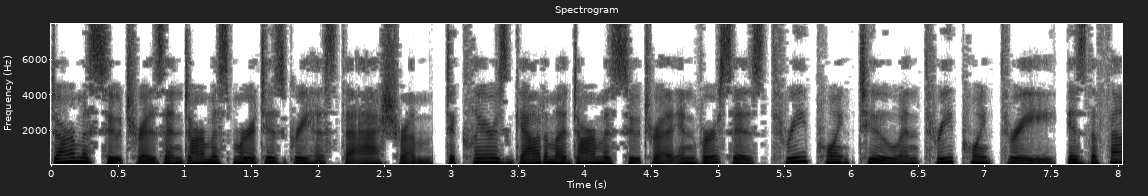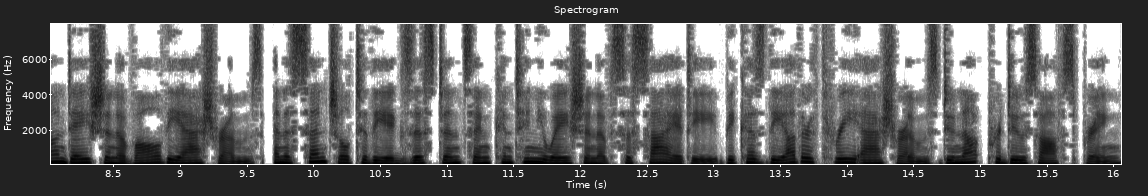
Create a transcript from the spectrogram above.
Dharmasutras and Dharmasmritisgrihastha ashram, declares Gautama Dharmasutra in verses 3.2 and 3.3, is the foundation of all the ashrams, and essential to the existence and continuation of society because the other three ashrams do not produce offspring.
